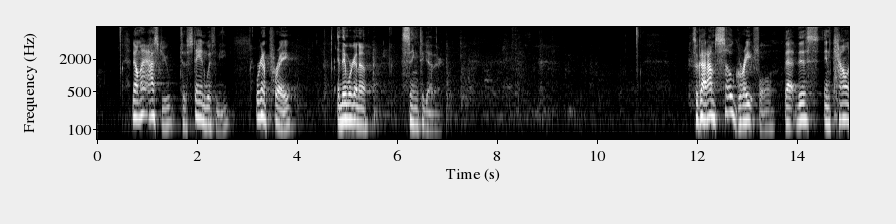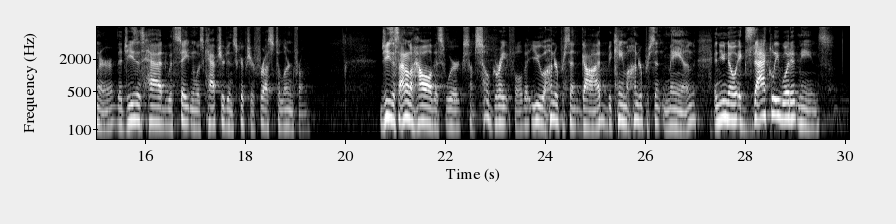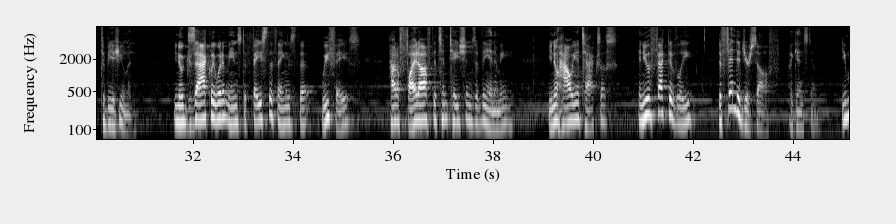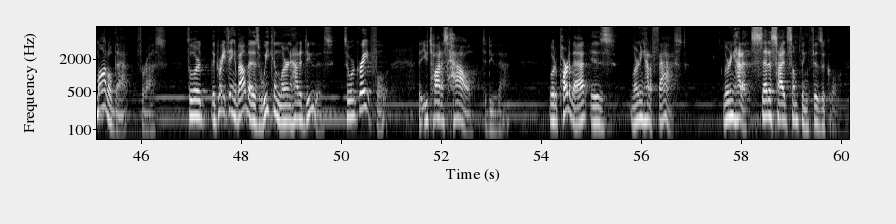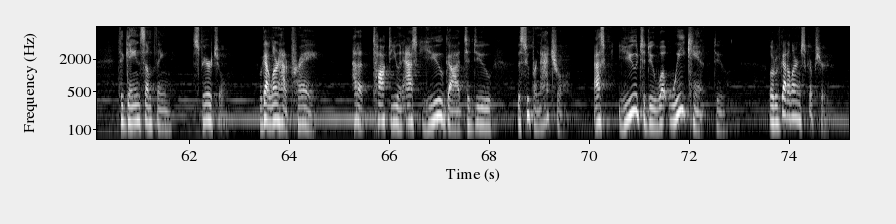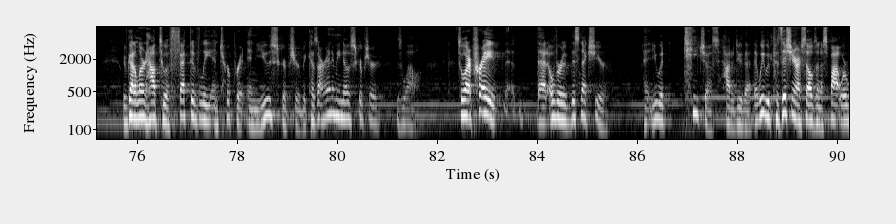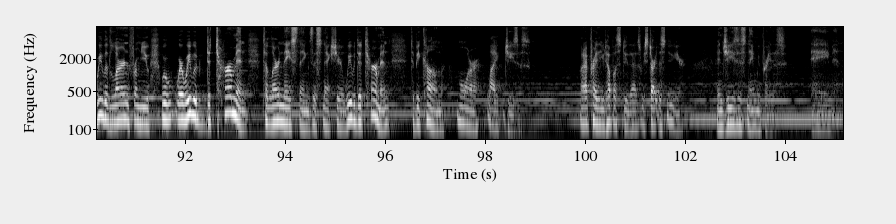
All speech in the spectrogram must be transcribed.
Now, I'm going to ask you to stand with me. We're going to pray, and then we're going to sing together. So, God, I'm so grateful that this encounter that Jesus had with Satan was captured in Scripture for us to learn from. Jesus, I don't know how all this works. I'm so grateful that you, 100% God, became 100% man, and you know exactly what it means to be a human. You know exactly what it means to face the things that we face, how to fight off the temptations of the enemy. You know how he attacks us and you effectively defended yourself against him. You modeled that for us. So, Lord, the great thing about that is we can learn how to do this. So, we're grateful that you taught us how to do that. Lord, a part of that is learning how to fast, learning how to set aside something physical to gain something spiritual. We've got to learn how to pray, how to talk to you and ask you, God, to do the supernatural ask you to do what we can't. Lord, we've got to learn Scripture. We've got to learn how to effectively interpret and use Scripture because our enemy knows Scripture as well. So, Lord, I pray that over this next year, that you would teach us how to do that, that we would position ourselves in a spot where we would learn from you, where, where we would determine to learn these things this next year. We would determine to become more like Jesus. Lord, I pray that you'd help us do that as we start this new year. In Jesus' name we pray this. Amen.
